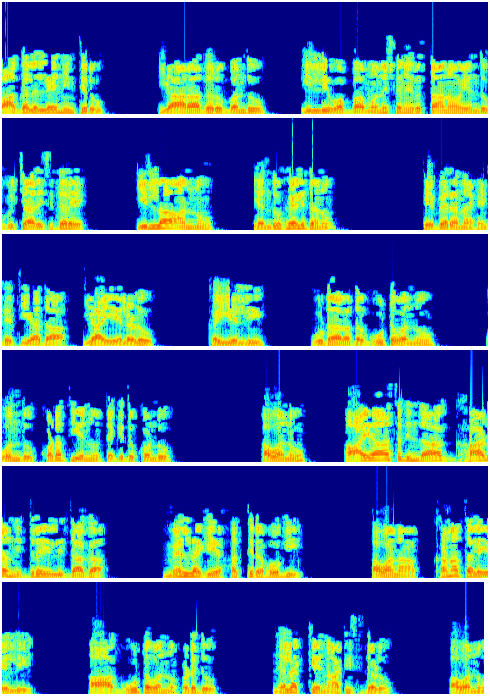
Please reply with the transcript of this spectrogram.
ಬಾಗಲಲ್ಲೇ ನಿಂತಿರು. ಯಾರಾದರೂ ಬಂದು ಇಲ್ಲಿ ಒಬ್ಬ ಮನುಷ್ಯನಿರುತ್ತಾನೋ ಎಂದು ವಿಚಾರಿಸಿದರೆ ಇಲ್ಲ ಅನ್ನು ಎಂದು ಹೇಳಿದನು. ಹೆಬೆರನ ಹೆಂಡತಿಯಾದ ಯಾಯೇಲಳು ಕೈಯಲ್ಲಿ ಗುಡಾರದ ಗೂಟವನ್ನು ಒಂದು ಕೊಡತಿಯನ್ನು ತೆಗೆದುಕೊಂಡು ಅವನು ಆಯಾಸದಿಂದ ಗಾಢ ನಿದ್ರೆಯಲ್ಲಿದ್ದಾಗ ಮೆಲ್ಲಗೆ ಹತ್ತಿರ ಹೋಗಿ ಅವನ ಕಣತಲೆಯಲ್ಲಿ ಆ ಗೂಟವನ್ನು ಹೊಡೆದು ನೆಲಕ್ಕೆ ನಾಟಿಸಿದಳು. ಅವನು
